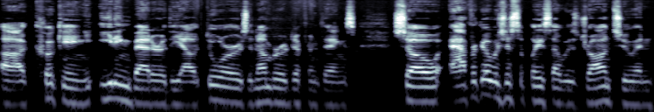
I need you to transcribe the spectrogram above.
uh, cooking, eating better, the outdoors, a number of different things. So Africa was just a place I was drawn to. And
